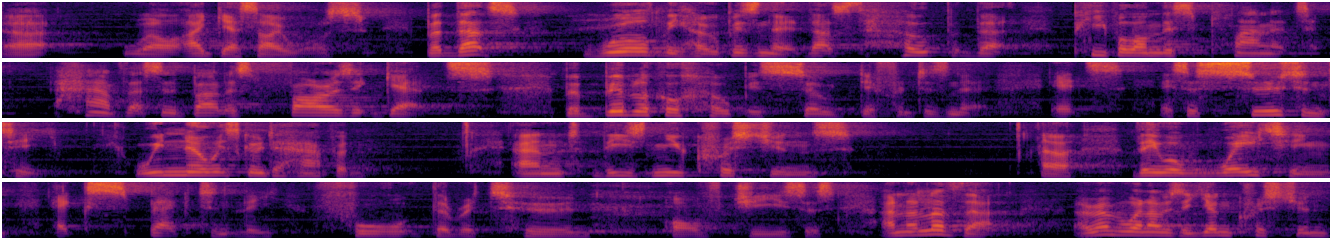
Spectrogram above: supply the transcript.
Uh, well, I guess I was. But that's worldly hope, isn't it? That's hope that people on this planet have. That's about as far as it gets. But biblical hope is so different, isn't it? It's, it's a certainty. We know it's going to happen. And these new Christians, uh, they were waiting expectantly for the return of Jesus. And I love that. I remember when I was a young Christian,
